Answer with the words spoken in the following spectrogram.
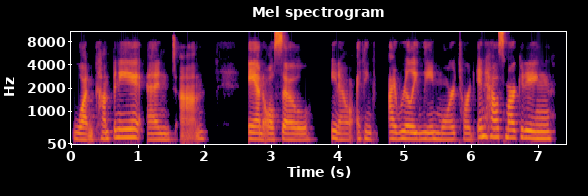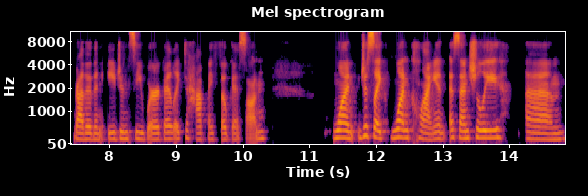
one company and um, and also you know i think i really lean more toward in-house marketing rather than agency work. I like to have my focus on one just like one client essentially. Um,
